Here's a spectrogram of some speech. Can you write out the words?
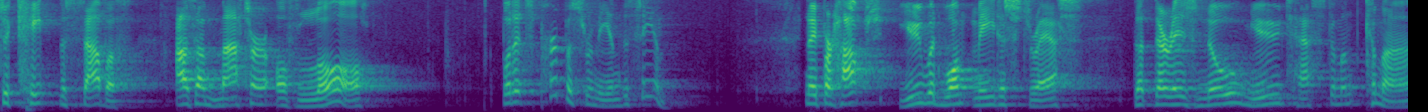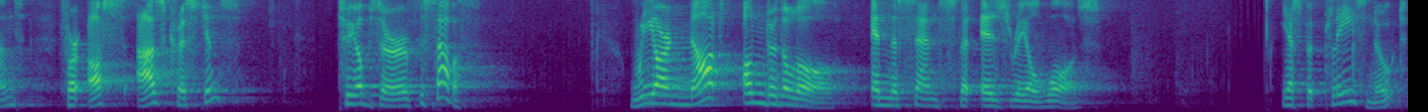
to keep the Sabbath as a matter of law, but its purpose remained the same. Now, perhaps you would want me to stress that there is no New Testament command for us as Christians to observe the Sabbath. We are not under the law in the sense that Israel was. Yes, but please note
